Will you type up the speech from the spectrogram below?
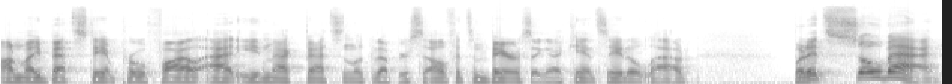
on my BetStamp profile at Ian Mac Bets and look it up yourself. It's embarrassing. I can't say it out loud. But it's so bad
